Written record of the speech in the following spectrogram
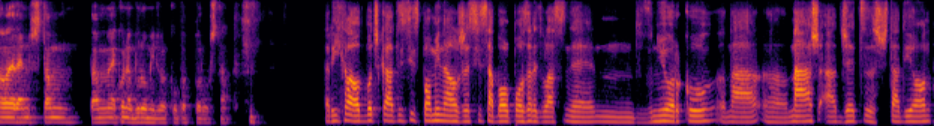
ale Rams tam, tam jako nebudou mít velkou podporu snad. Rýchla odbočka, ty si spomínal, že si sa bol pozrieť vlastne v New Yorku na uh, náš a Jets štadión.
